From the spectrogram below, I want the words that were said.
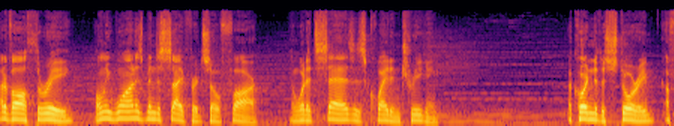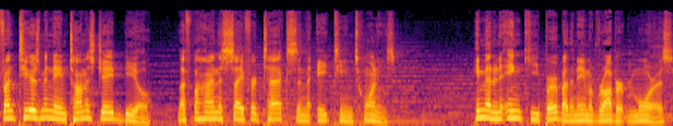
Out of all three, only one has been deciphered so far, and what it says is quite intriguing. According to the story, a frontiersman named Thomas J. Beale left behind the ciphered texts in the 1820s. He met an innkeeper by the name of Robert Morris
